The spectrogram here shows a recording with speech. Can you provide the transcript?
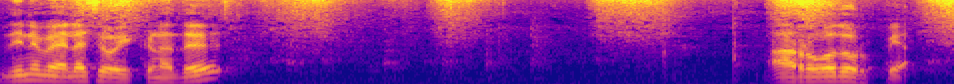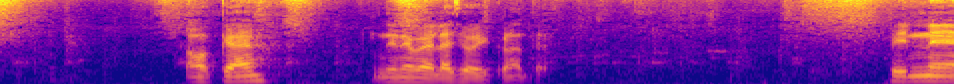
ഇതിന് വില ചോദിക്കണത് അറുപത് ഉറുപ്യ ഓക്കെ? ഇതിന് വില ചോദിക്കണത്. പിന്നെ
